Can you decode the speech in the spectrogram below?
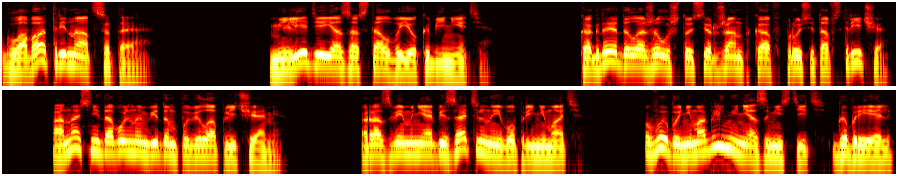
Глава 13. Миледи я застал в ее кабинете. Когда я доложил, что сержант Каф просит о встрече, она с недовольным видом повела плечами. «Разве мне обязательно его принимать? Вы бы не могли меня заместить, Габриэль?»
